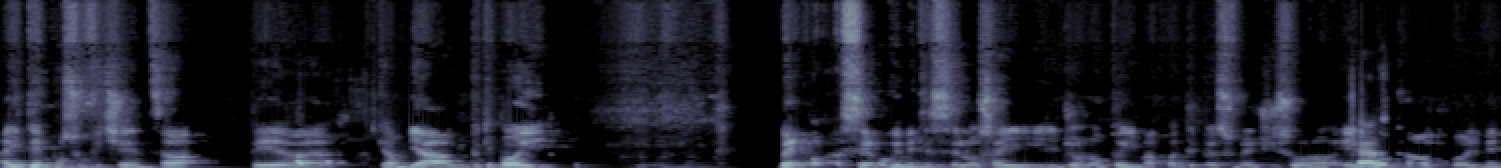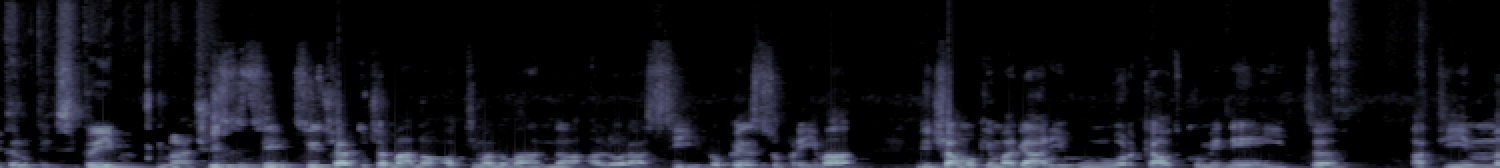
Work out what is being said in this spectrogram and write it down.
hai tempo a sufficienza per cambiarlo, perché poi, beh, se, ovviamente se lo sai il giorno prima quante persone ci sono e certo. il workout, probabilmente lo pensi prima, immagino. Sì, sì, sì, sì certo, cioè, ma no, ottima domanda. Allora, sì, lo penso prima. Diciamo che magari un workout come Nate a team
